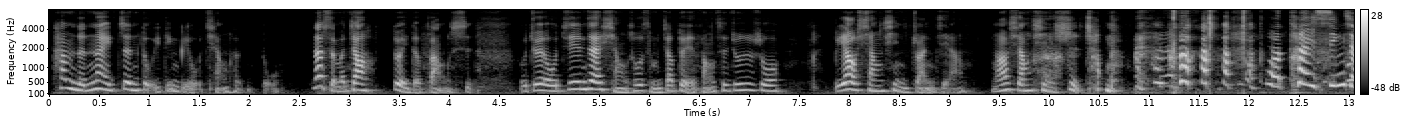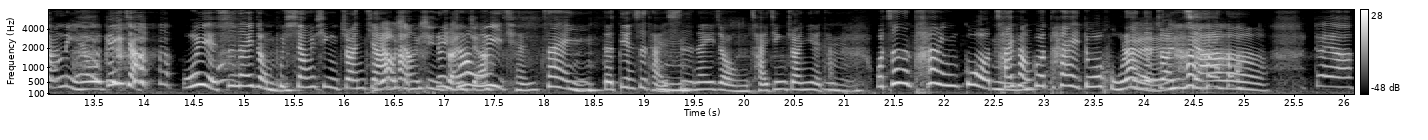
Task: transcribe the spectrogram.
他们的耐震度一定比我强很多。那什么叫对的方式？我觉得我今天在想说什么叫对的方式，就是说不要相信专家，然后相信市场。我太欣赏你了！我跟你讲，我也是那一种不相信专家，不要相信对你知道我以前在的电视台是那一种财经专业台，嗯，我真的看过、采访过太多胡乱的专家了。对啊，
